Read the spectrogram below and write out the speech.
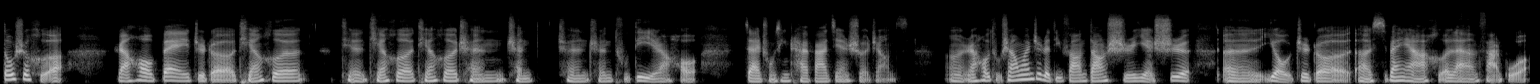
都是河，然后被这个填河填填河填河成成。成成土地，然后再重新开发建设这样子，嗯，然后土山湾这个地方当时也是，嗯，有这个呃西班牙、荷兰、法国，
